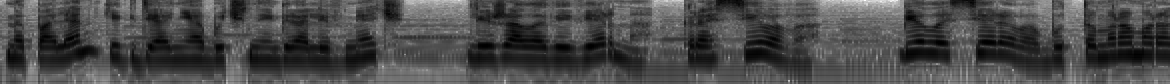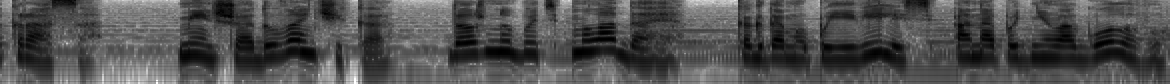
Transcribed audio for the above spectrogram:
На полянке, где они обычно играли в мяч, лежала виверна, красивого, бело-серого, будто мраморокраса. Меньше одуванчика, должно быть, молодая. Когда мы появились, она подняла голову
